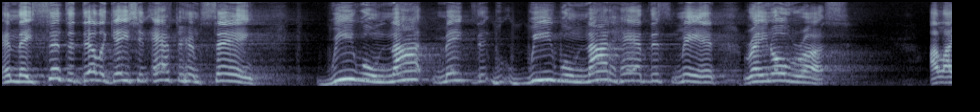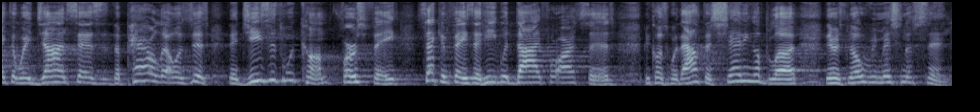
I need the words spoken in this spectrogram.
and they sent a delegation after him, saying, We will not make the, we will not have this man reign over us. I like the way John says the parallel is this that Jesus would come, first phase, second phase, that he would die for our sins, because without the shedding of blood, there is no remission of sin.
